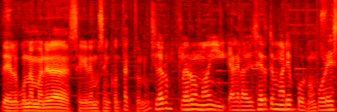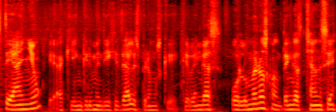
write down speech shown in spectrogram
de alguna manera seguiremos en contacto, ¿no? Claro, claro, ¿no? Y agradecerte, Mario, por, No. por este año aquí en Crimen Digital. Esperemos que, que vengas, por lo menos cuando tengas chance,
